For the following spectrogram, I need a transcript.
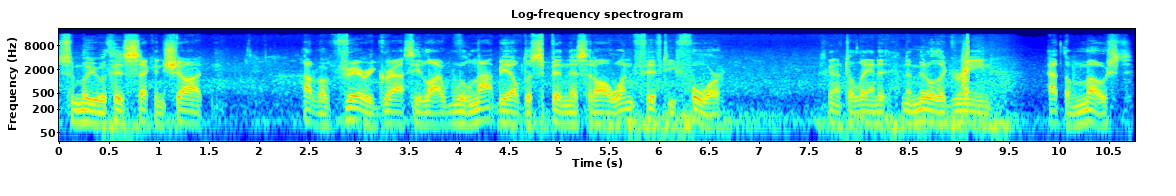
Samooja with his second shot out of a very grassy lie will not be able to spin this at all. 154. He's gonna have to land it in the middle of the green at the most.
